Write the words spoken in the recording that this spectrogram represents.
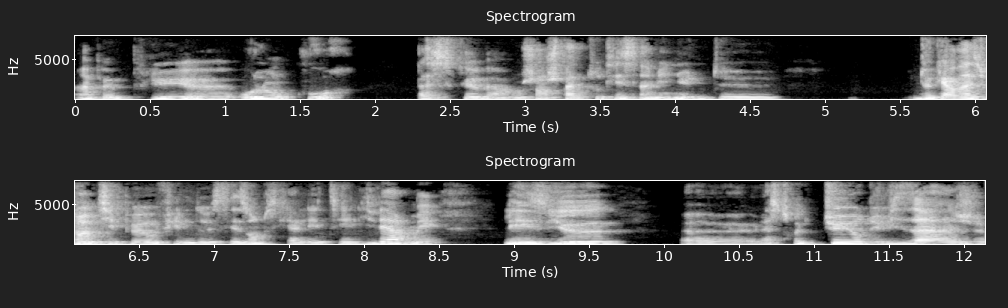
un peu plus euh, au long cours parce que ben, on change pas toutes les cinq minutes de, de carnation un petit peu au fil de saison parce qu'il y a l'été et l'hiver, mais les yeux, euh, la structure du visage,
